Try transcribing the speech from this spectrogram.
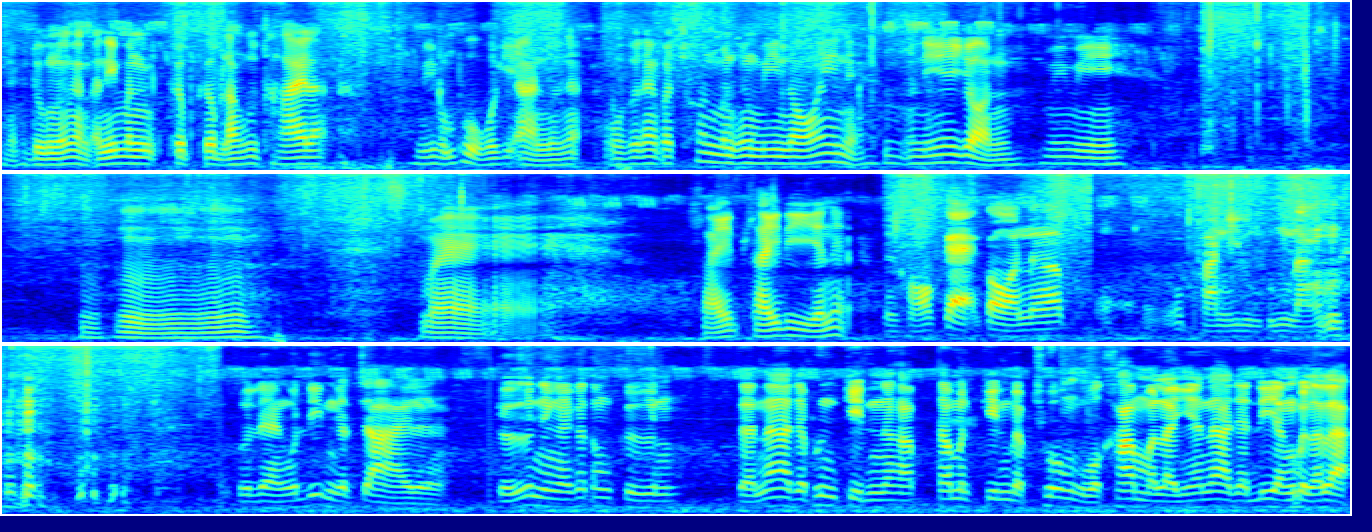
เดี๋ยวดูนั่นกัน อันนี้มันเกือบเกือบหลังสุดท้ายแล้ว นี่ผมผูกไว้กี่อันอยู่นี่ยโอ้แสดงปลาช่อนมันยังมีน้อยเนี่ย อันนี้หย่อนไม่มีอื้อหือแหม่ไซส์ไซส์ดีอะเนี่ยเดี๋ยวขอแกะก่อนนะครับโอ้โหพันอีลุงตุงหนัง ตัวแดงว่าดิ้นกระจายเลยกืนยังไงก็ต้องกืน แต่น่าจะเพิ่งกินนะครับ ถ้ามันกินแบบช่วงหัวค่ำอะไรเงี้ยน่าจะเดี้ยงไปแล้วล่ะ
